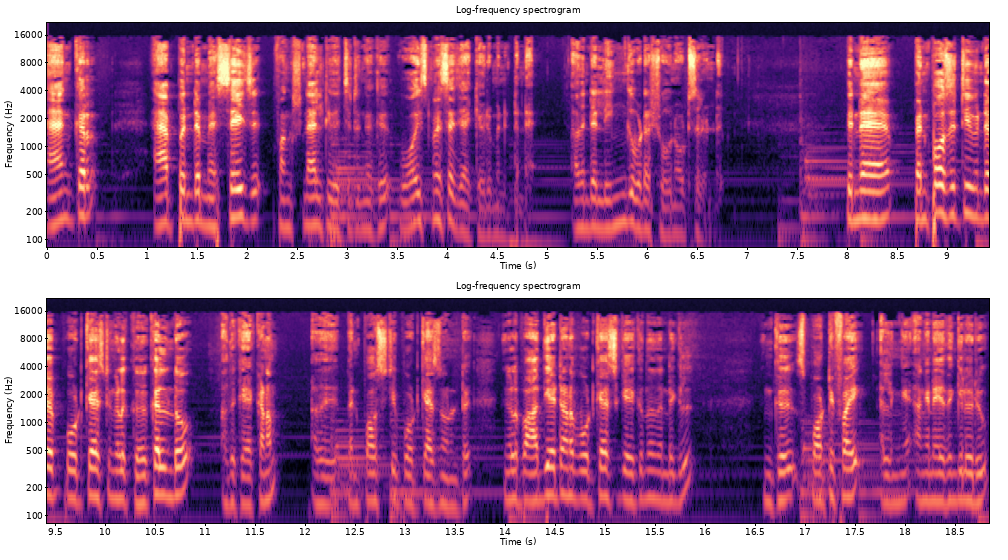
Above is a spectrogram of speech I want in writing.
ആങ്കർ ആപ്പിന്റെ മെസ്സേജ് ഫങ്ഷനാലിറ്റി വെച്ചിട്ട് നിങ്ങൾക്ക് വോയിസ് മെസ്സേജ് ആക്കി ഒരു മിനിറ്റിന്റെ അതിന്റെ ലിങ്ക് ഇവിടെ ഷോ നോട്ട്സിലുണ്ട് പിന്നെ പെൻ പോസിറ്റീവിന്റെ പോഡ്കാസ്റ്റ് നിങ്ങൾ കേൾക്കലുണ്ടോ? അത് കേൾക്കണം. അത് പെൻ പോസിറ്റീവ് പോഡ്കാസ്റ്റ് പറഞ്ഞിട്ട് നിങ്ങളിപ്പോൾ ആദ്യമായിട്ടാണ് പോഡ്കാസ്റ്റ് കേൾക്കുന്നതെന്നുണ്ടെങ്കിൽ നിങ്ങൾക്ക് സ്പോട്ടിഫൈ അല്ലെങ്കിൽ അങ്ങനെ ഏതെങ്കിലും ഒരു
